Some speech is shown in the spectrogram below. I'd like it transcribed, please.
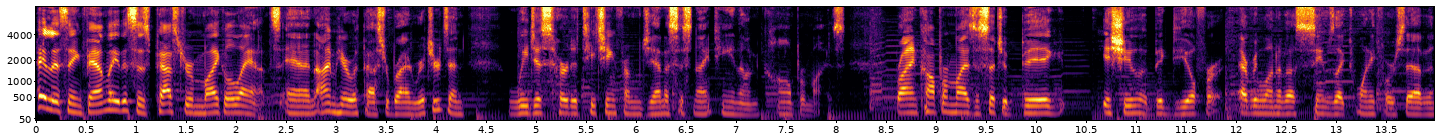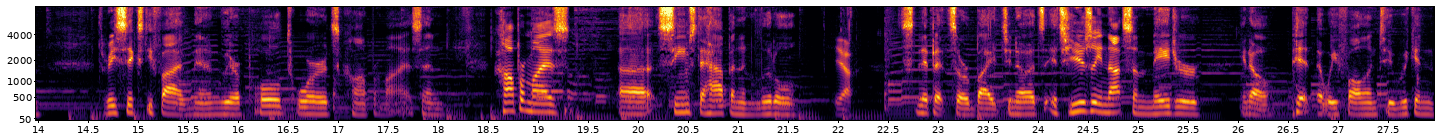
Hey, listening family, this is Pastor Michael Lance, and I'm here with Pastor Brian Richards, and we just heard a teaching from Genesis 19 on compromise. Brian, compromise is such a big issue, a big deal for every one of us. Seems like 24 7. 365, man, we are pulled towards compromise. And compromise uh, seems to happen in little Yeah. snippets or bites. You know, it's it's usually not some major, you know, pit that we fall into. We can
